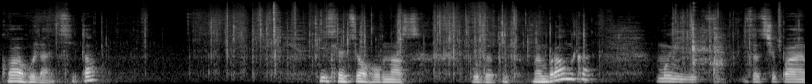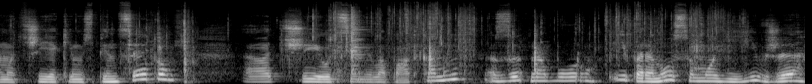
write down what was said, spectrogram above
коагуляції. Так? Після цього в нас буде тут мембранка. Ми її зачіпаємо чи якимось пінцетом, чи оцими лопатками з набору і переносимо її вже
